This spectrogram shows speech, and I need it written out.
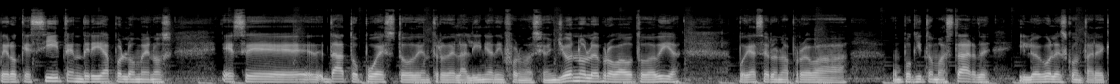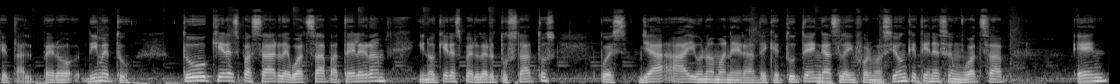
pero que sí tendría por lo menos ese dato puesto dentro de la línea de información. Yo no lo he probado todavía, voy a hacer una prueba un poquito más tarde y luego les contaré qué tal. Pero dime tú, ¿tú quieres pasar de WhatsApp a Telegram y no quieres perder tus datos? Pues ya hay una manera de que tú tengas la información que tienes en WhatsApp en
